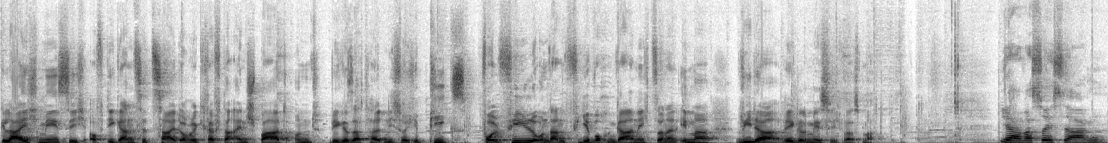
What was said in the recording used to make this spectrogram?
gleichmäßig auf die ganze Zeit eure Kräfte einspart und wie gesagt halt nicht solche Peaks voll viel und dann vier Wochen gar nichts, sondern immer wieder regelmäßig was macht. Ja, was soll ich sagen?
